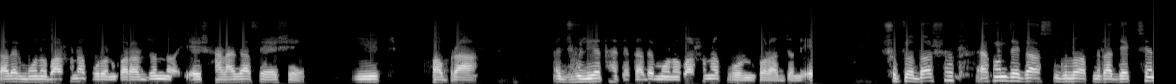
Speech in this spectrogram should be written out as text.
তাদের মনোবাসনা পূরণ করার জন্য এই সারা গাছে এসে ইট, খবরা, ঝুলিয়ে থাকে তাদের মনোবাসনা পূরণ করার জন্য। সুপ্রিয় দর্শক, এখন যে গাছগুলো আপনারা দেখছেন,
